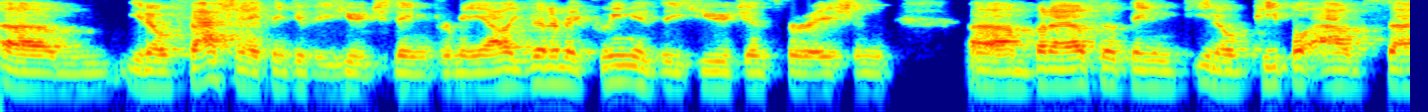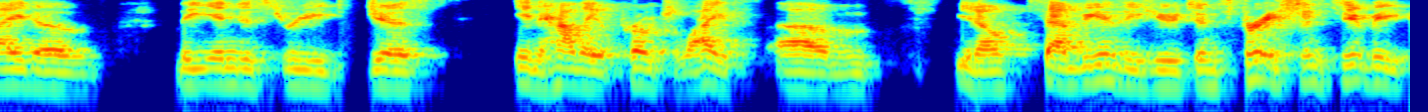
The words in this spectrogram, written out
um, you know, fashion I think is a huge thing for me. Alexander McQueen is a huge inspiration, um, but I also think you know people outside of the industry just in how they approach life. Um, you know, Sam V is a huge inspiration to me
